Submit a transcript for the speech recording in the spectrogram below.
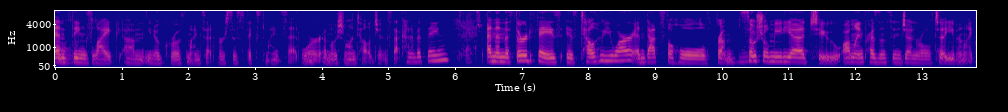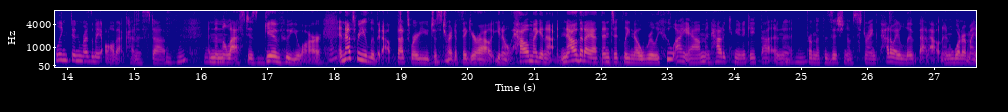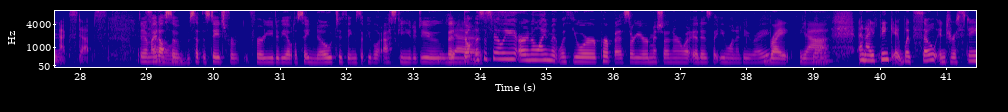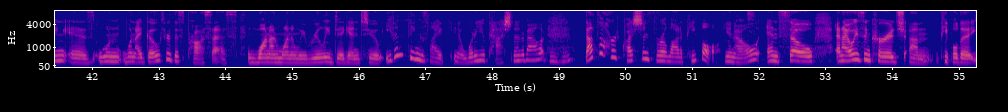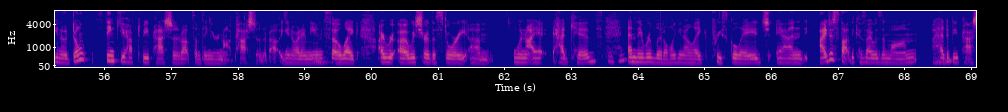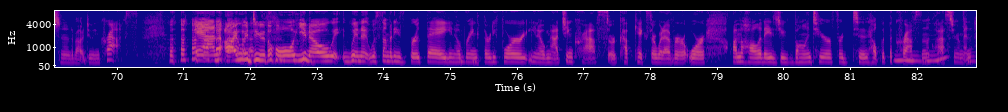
And things like, um, you know, growth mindset versus fixed mindset or emotional intelligence, that kind of a thing. Gotcha. And then the third phase is tell who you are. And that's the whole from social media to online presence in general to even like LinkedIn resume, all that kind of stuff. Mm-hmm. And then mm-hmm. the last is give who you are. And that's where you live it out. That's where you just try to mm-hmm. figure out, you know, how am I going to, now that I authentically know really who I am and how to communicate that in a, from a position of strength, how do I live that out and what are my next steps? And it might also set the stage for, for you to be able to say no to things that people are asking you to do that don't necessarily are in alignment with your purpose or your mission or what it is that you want to do, right? Right. Yeah. Yeah. And I think it, what's so interesting is when when I go through this process one on one and we really dig into even things like you know what are you passionate about. Mm-hmm. That's a hard question for a lot of people, you know. And so, and I always encourage um, people to you know don't think you have to be passionate about something you're not passionate about. You know what I mean? Mm-hmm. So like I, re- I always share the story. Um, when I had kids Mm-hmm. and they were little, you know, like preschool age, and I just thought because I was a mom, I had to be passionate about doing crafts. and I would do the whole, you know, when it was somebody's birthday, you know, bring 34, you know, matching crafts or cupcakes or whatever, or on the holidays you volunteer for to help with the crafts in the classroom and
